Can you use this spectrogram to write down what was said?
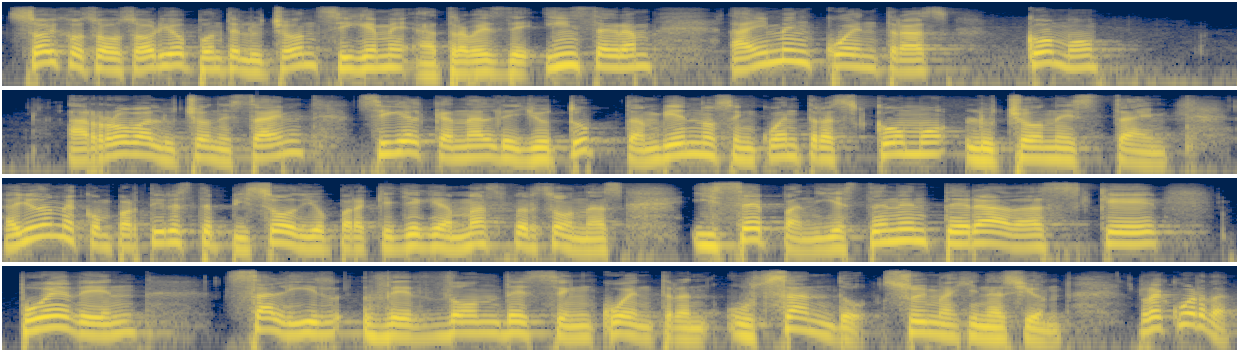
Soy José Osorio, ponte luchón, sígueme a través de Instagram, ahí me encuentras como arroba Luchones Time. Sigue el canal de YouTube, también nos encuentras como Luchones Time. Ayúdame a compartir este episodio para que llegue a más personas y sepan y estén enteradas que pueden salir de donde se encuentran usando su imaginación. Recuerda,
